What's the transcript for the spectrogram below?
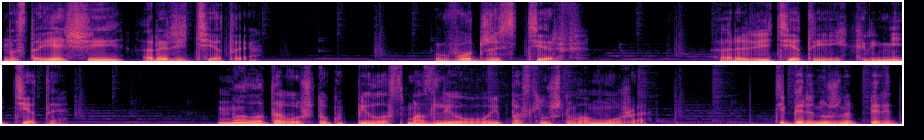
Настоящие раритеты. Вот же стервь. Раритеты и хренитеты. Мало того, что купила смазливого и послушного мужа, теперь нужно перед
